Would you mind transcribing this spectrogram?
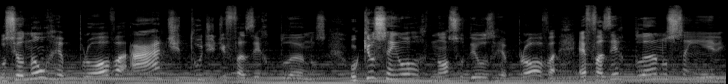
O Senhor não reprova a atitude de fazer planos. O que o Senhor, nosso Deus, reprova é fazer planos sem Ele.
